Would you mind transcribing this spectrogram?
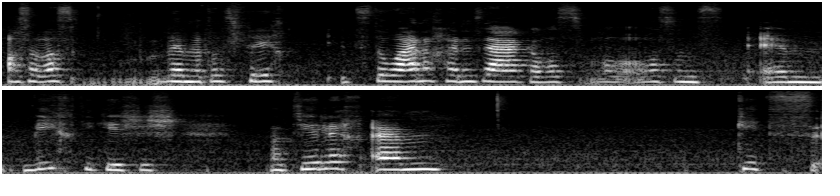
also was, wenn wir das vielleicht jetzt hier auch noch können sagen was, was uns ähm, wichtig ist, ist natürlich ähm, gibt es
